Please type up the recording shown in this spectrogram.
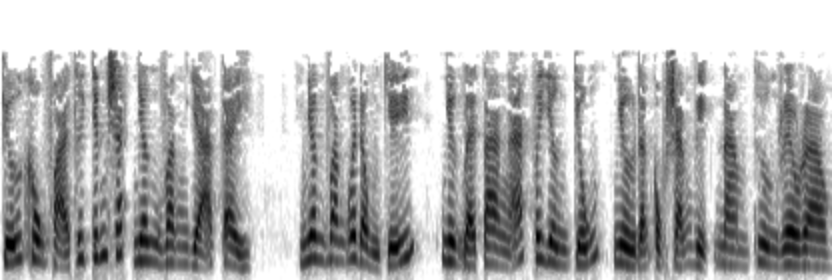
chứ không phải thứ chính sách nhân văn giả cày. Nhân văn với đồng chí, nhưng lại tàn ác với dân chúng như Đảng Cộng sản Việt Nam thường rêu rao.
